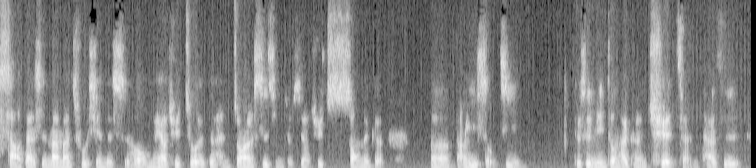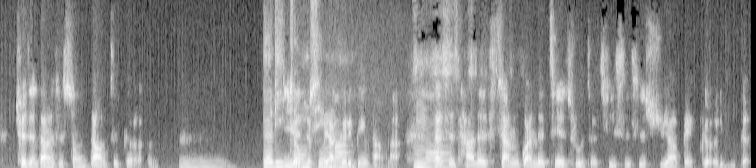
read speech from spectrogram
少，但是慢慢出现的时候，我们要去做一个很重要的事情，就是要去送那个呃防疫手机，就是民众他可能确诊，他是确诊当然是送到这个嗯隔离医院中心吗的负压隔离？病房嘛，嗯哦，但是他的相关的接触者其实是需要被隔离的。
